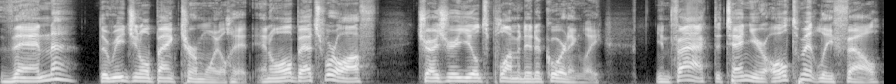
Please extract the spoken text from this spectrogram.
Then the regional bank turmoil hit, and all bets were off. Treasury yields plummeted accordingly. In fact, the 10 year ultimately fell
